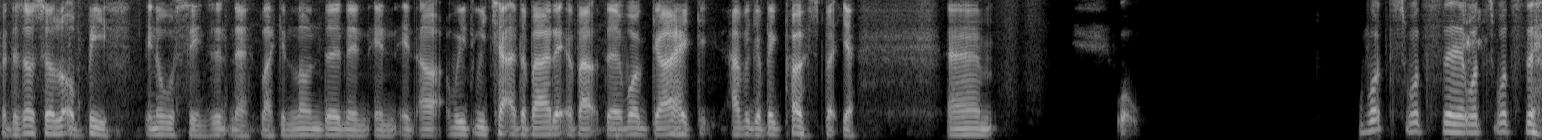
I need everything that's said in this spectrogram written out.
But there's also a lot of beef in all scenes, isn't there? Like in London, in in, in uh, we we chatted about it about the one guy having a big post, but yeah. Um, what's what's the what's what's the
